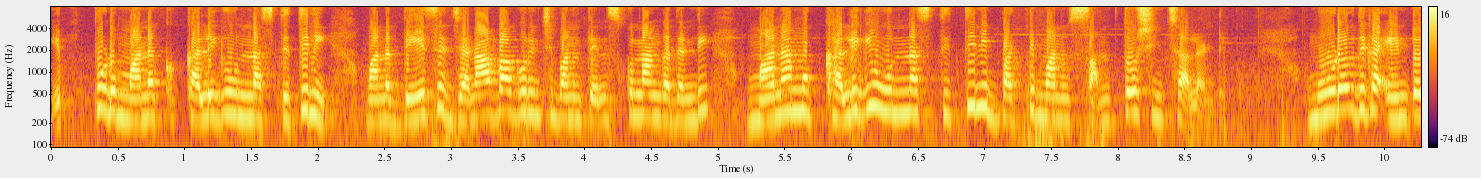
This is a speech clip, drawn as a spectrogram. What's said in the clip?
ఎప్పుడు మనకు కలిగి ఉన్న స్థితిని మన దేశ జనాభా గురించి మనం తెలుసుకున్నాం కదండి? మనము కలిగి ఉన్న స్థితిని బట్టి మనం సంతోషించాలండి. మూడవదిగా ఏంటో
